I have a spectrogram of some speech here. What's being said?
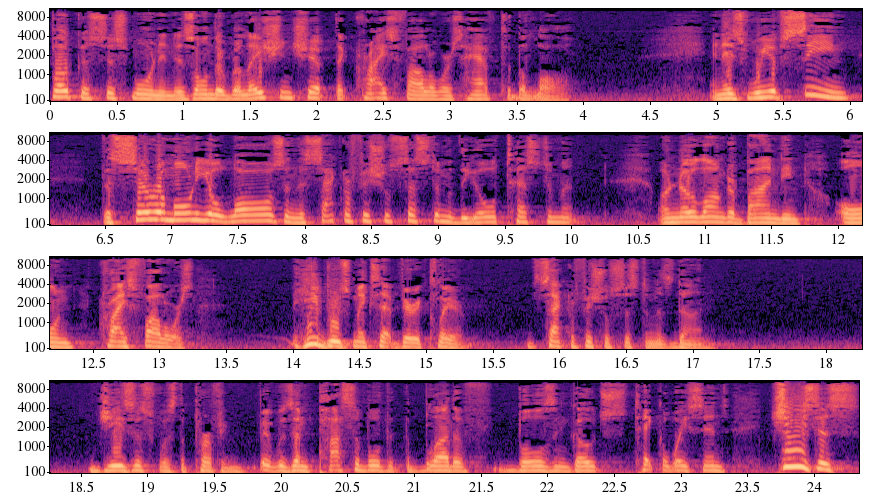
Focus this morning is on the relationship that Christ followers have to the law. And as we have seen, the ceremonial laws and the sacrificial system of the Old Testament are no longer binding on Christ followers. Hebrews makes that very clear. The sacrificial system is done. Jesus was the perfect. It was impossible that the blood of bulls and goats take away sins. Jesus'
